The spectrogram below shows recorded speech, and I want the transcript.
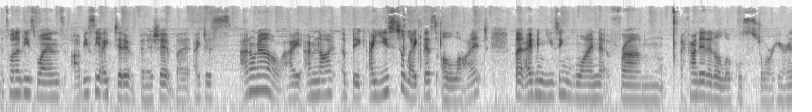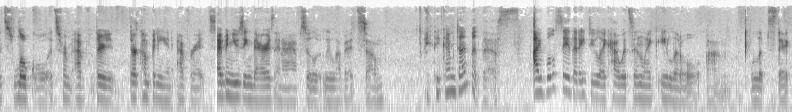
it's one of these ones. Obviously i didn't finish it but i just I don't know. I, I'm not a big, I used to like this a lot, but I've been using one from, I found it at a local store here and it's local. It's from Ev their, their company in Everett. I've been using theirs and I absolutely love it. So I think I'm done with this. I will say that I do like how it's in like a little um, lipstick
